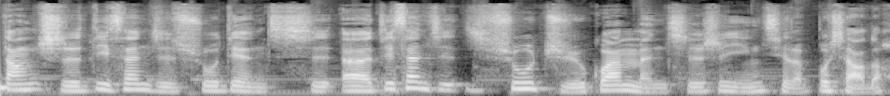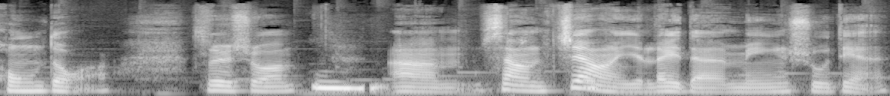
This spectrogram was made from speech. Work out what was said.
当时第三级书店其呃第三级书局关门，其实是引起了不小的轰动啊。所以说，嗯，像这样一类的民营书店。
